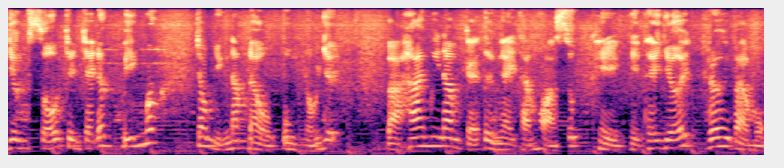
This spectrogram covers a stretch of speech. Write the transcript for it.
dân số trên trái đất biến mất trong những năm đầu bùng nổ dịch. Và 20 năm kể từ ngày thảm họa xuất hiện thì thế giới rơi vào một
